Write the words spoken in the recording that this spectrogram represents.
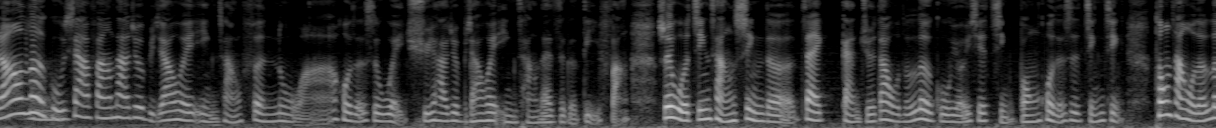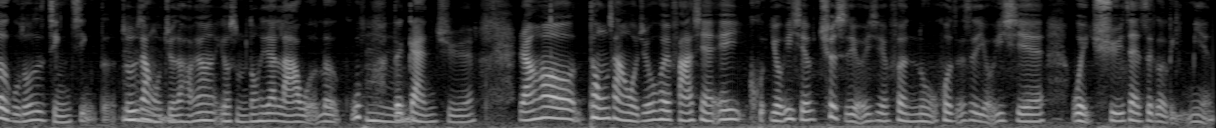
然后肋骨下方它就比较会隐藏愤怒啊，或者是委屈，它就比较会隐藏在这个地方。所以我经常性的在感觉到我的肋骨有一些紧绷，或者是紧紧。通常我的肋骨都是紧紧的，就是让我觉得好像有什么东西在拉我的肋骨 的感觉。然后通常我就会发现，哎，有一些确实有一些愤怒，或者是有一。些委屈在这个里面，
